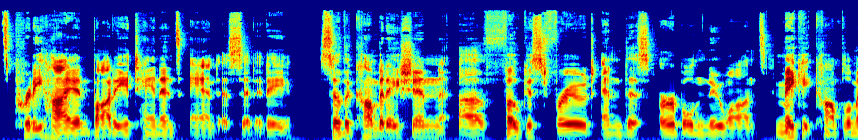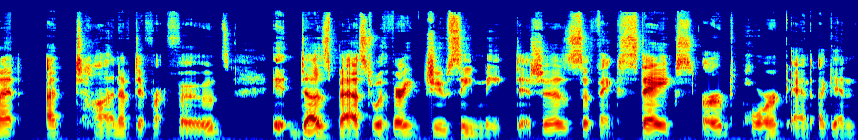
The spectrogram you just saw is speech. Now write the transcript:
It's pretty high in body, tannins, and acidity. So, the combination of focused fruit and this herbal nuance make it complement a ton of different foods. It does best with very juicy meat dishes, so think steaks, herbed pork, and again,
